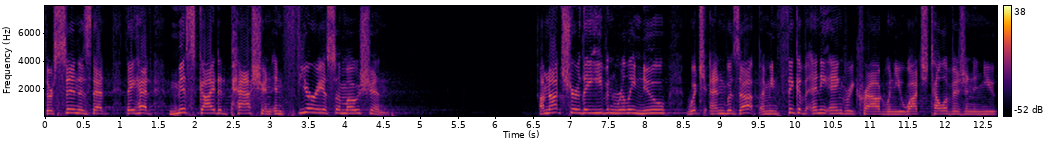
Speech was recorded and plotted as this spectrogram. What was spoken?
Their sin is that they had misguided passion and furious emotion. I'm not sure they even really knew which end was up. I mean, think of any angry crowd when you watch television and you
